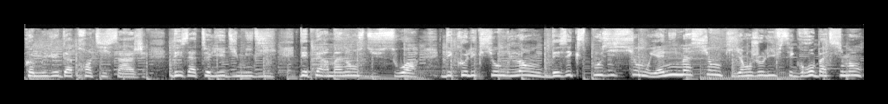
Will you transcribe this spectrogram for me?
comme lieu d'apprentissage, des ateliers du midi, des permanences du soir, des collections de langues, des expositions et animations qui enjolivent ces gros bâtiments.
